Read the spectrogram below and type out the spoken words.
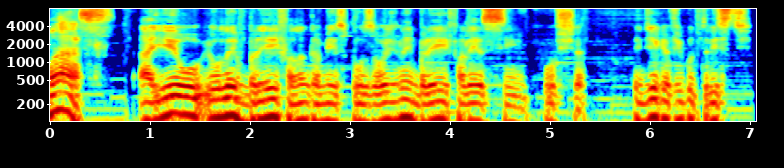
Mas, aí eu, eu lembrei, falando com a minha esposa hoje, lembrei e falei assim, poxa, tem dia que eu fico triste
